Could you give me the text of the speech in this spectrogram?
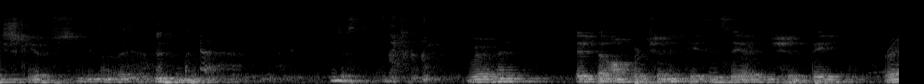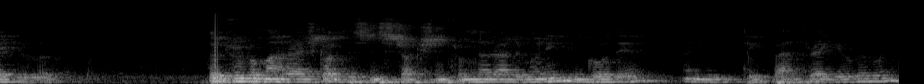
excuse, you know. Just women, if the opportunity is there, we should bathe regularly. So Dhruva Maharaj got this instruction from Narada Muni, you go there and you take bath regularly,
